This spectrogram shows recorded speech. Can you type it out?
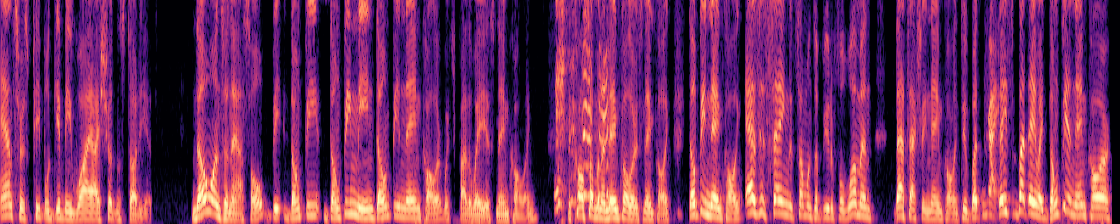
answers people give me why I shouldn't study it. No one's an asshole. Be, don't be don't be mean. Don't be name caller, which by the way is name calling. To call someone a name caller is name calling. Don't be name calling. As is saying that someone's a beautiful woman, that's actually name calling too. But Right. they, but anyway, don't be a name caller.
